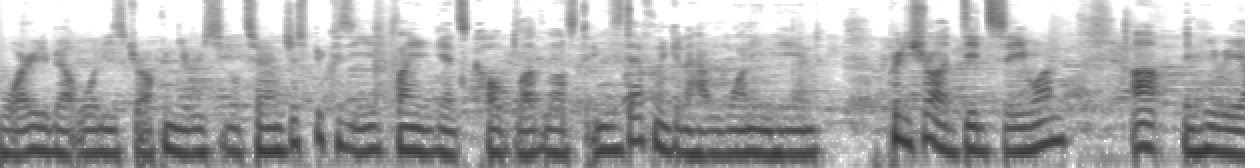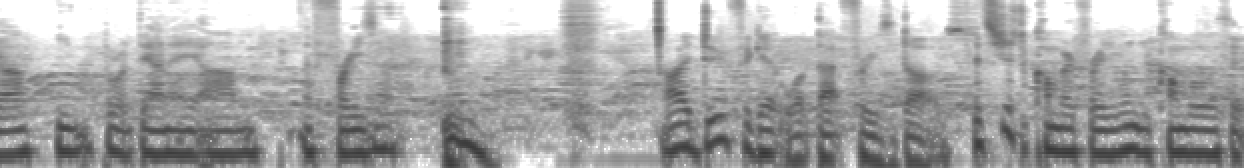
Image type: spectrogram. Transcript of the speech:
worried about what he's dropping every single turn, just because he is playing against Cold Bloodlust, and he's definitely going to have one in hand. Pretty sure I did see one. Ah, and here we are. He brought down a um a Frieza. I do forget what that Frieza does. It's just a combo Frieza. When you combo with it,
